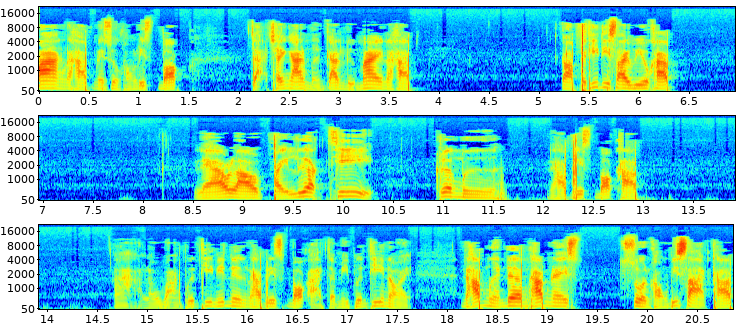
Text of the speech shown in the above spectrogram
บ้างนะครับ ในส่วนของ list box จะใช้งานเหมือนกันหรือไม่นะครับ กลับไปที่ design view ครับ แล้วเราไปเลือกที่ เครื่องมือนะครับ list box ครับเราวางพื้นที่นิดนึงนะครับ list box อาจจะมีพื้นที่หน่อยนะครับ เหมือนเดิมครับในส่วนของวิสัทครับ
